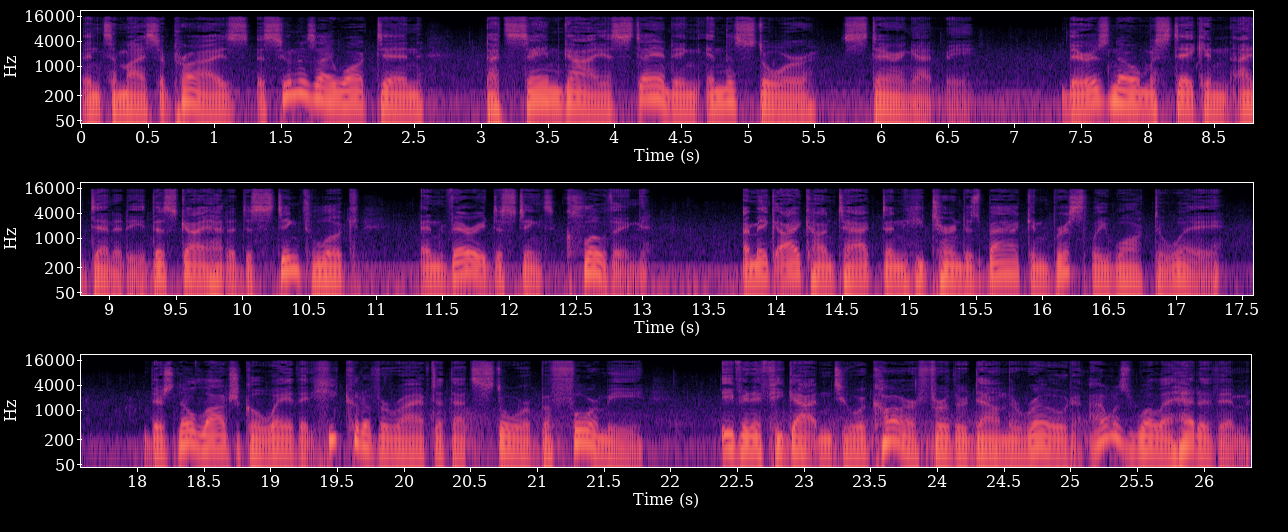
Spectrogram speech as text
And to my surprise, as soon as I walked in, that same guy is standing in the store staring at me. There is no mistaken identity. This guy had a distinct look and very distinct clothing. I make eye contact and he turned his back and briskly walked away. There's no logical way that he could have arrived at that store before me. Even if he got into a car further down the road, I was well ahead of him,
